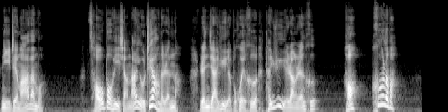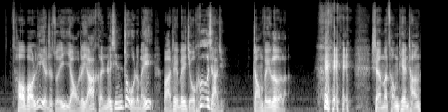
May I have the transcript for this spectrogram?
你这麻烦不？曹豹一想，哪有这样的人呢？人家越不会喝，他越让人喝。好，喝了吧。曹豹咧着嘴，咬着牙，狠着心，皱着眉，把这杯酒喝下去。张飞乐了，嘿嘿嘿，什么从天成，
